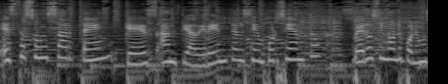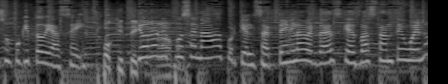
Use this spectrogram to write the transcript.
Este es un sartén que es antiadherente al 100%, pero si no le ponemos un poquito de aceite. poquitico Yo no le puse nada porque el sartén la verdad es que es bastante bueno,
